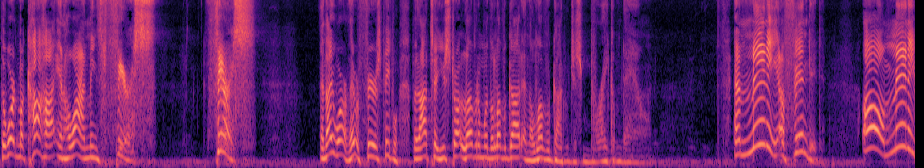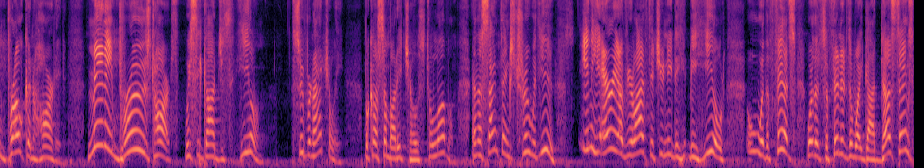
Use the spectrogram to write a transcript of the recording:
The word makaha in Hawaiian means fierce. Fierce. And they were. They were fierce people. But I tell you, you start loving them with the love of God, and the love of God would just break them down and many offended. Oh, many brokenhearted, many bruised hearts. We see God just heal them supernaturally because somebody chose to love them. And the same thing's true with you. Any area of your life that you need to be healed with offense, whether it's offended the way God does things,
